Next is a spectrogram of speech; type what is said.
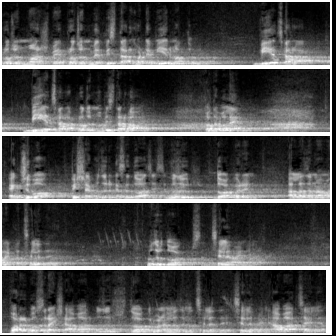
প্রজন্ম আসবে, প্রজন্মের বিস্তার ঘটে বিয়ের মাধ্যমে। বিয়ে ছাড়া বিয়ে ছাড়া প্রজন্ম বিস্তার হয়? কথা বলেন? এক যুবক পিসাই হুজুরের কাছে দোয়া চাইছে, হুজুর, দোয়া করেন, আল্লাহ যেন আমার একটা ছেলে দেয়। হুজুর দোয়া করছেন, ছেলে হয় না পরের বছর আইসা আবার, হুজুর, দোয়া করবেন, আল্লাহ যেন ছেলে দেয়। ছেলে হয়নি আবার চাইলেন,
